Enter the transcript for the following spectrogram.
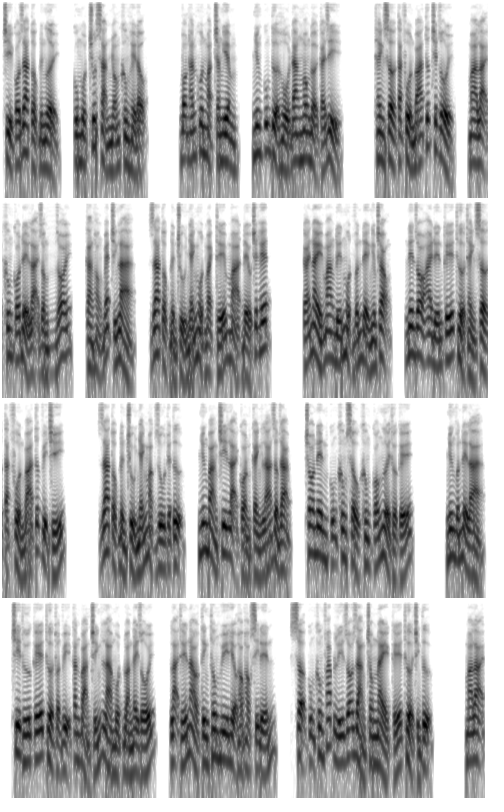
Chỉ có gia tộc bên người, cùng một chút sàn nhóm không hề động. Bọn hắn khuôn mặt trang nghiêm, nhưng cũng tựa hồ đang mong đợi cái gì. Thành sở tạt phồn bá tước chết rồi, mà lại không có để lại dòng dõi, càng hỏng bét chính là, gia tộc đền chủ nhánh một mạch thế mà đều chết hết. Cái này mang đến một vấn đề nghiêm trọng, nên do ai đến kế thừa thành sở tạt phồn bá tước vị trí? Gia tộc đền chủ nhánh mặc dù tuyệt tự, nhưng bảng chi lại còn cành lá rậm rạp, cho nên cũng không sầu không có người thừa kế. Nhưng vấn đề là, chi thứ kế thừa thuận vị căn bản chính là một đoàn gây dối lại thế nào tinh thông huy hiệu học học sĩ đến, sợ cũng không pháp lý rõ ràng trong này kế thừa trình tự. Mà lại,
